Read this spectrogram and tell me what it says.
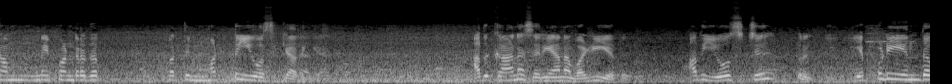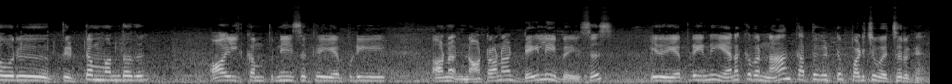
கம்மி பண்ணுறத பற்றி மட்டும் யோசிக்காதீங்க. அதுக்கான சரியான வழி அது அது யோசித்து எப்படி இந்த ஒரு திட்டம் வந்தது? ஆயில் கம்பெனிஸுக்கு எப்படி ஆன not on a daily basis இது எப்படின்னு எனக்கு நான் கற்றுக்கிட்டு படித்து வச்சுருக்கேன்.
